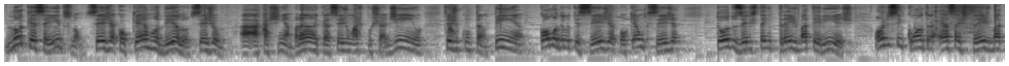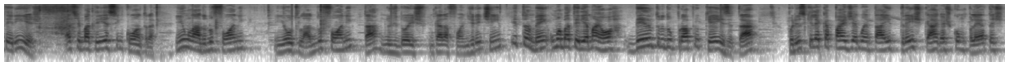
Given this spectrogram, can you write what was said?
No QCY, seja qualquer modelo, seja a, a, caixinha branca, seja o mais puxadinho, seja com tampinha, qual modelo que seja, qualquer um que seja, todos eles têm três baterias. Onde se encontra essas três baterias? Essas baterias se encontram em um lado do fone, em outro lado do fone, tá? Nos dois, em cada fone direitinho. E também uma bateria maior dentro do próprio case, tá? Por isso que ele é capaz de aguentar aí três cargas completas,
